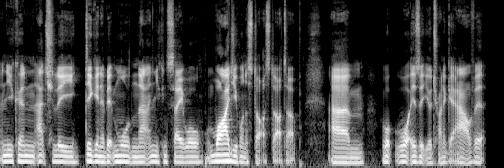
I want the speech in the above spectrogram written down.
and you can actually dig in a bit more than that, and you can say, well, why do you want to start a startup? Um, what what is it you're trying to get out of it?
